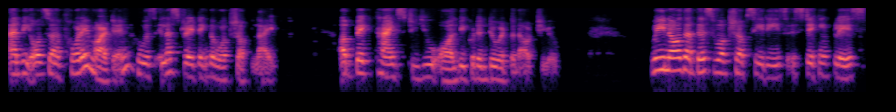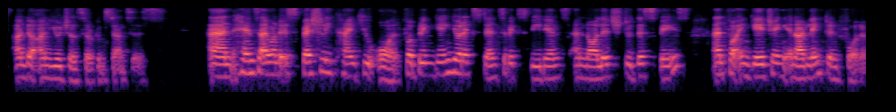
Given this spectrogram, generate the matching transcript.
And we also have Jorge Martin, who is illustrating the workshop live. A big thanks to you all. We couldn't do it without you. We know that this workshop series is taking place under unusual circumstances. And hence, I want to especially thank you all for bringing your extensive experience and knowledge to this space and for engaging in our LinkedIn forum.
